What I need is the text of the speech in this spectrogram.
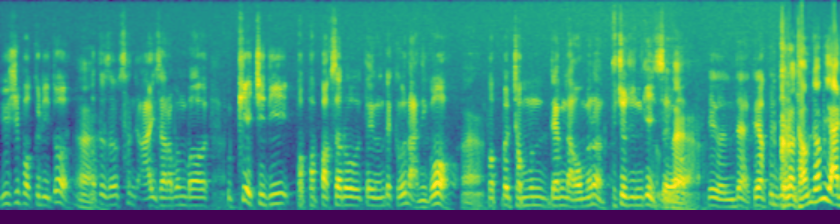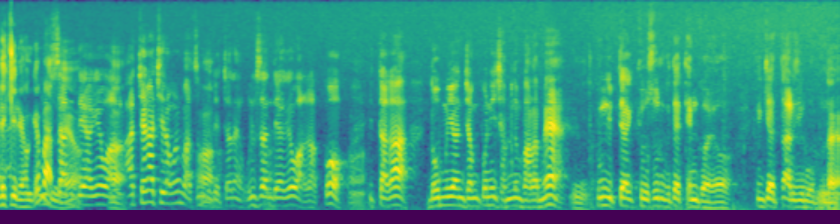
유시 버클리도 어. 어떤 사람 선- 아, 이 사람은 뭐 PhD 법학 박사로 되는데 그건 아니고 어. 법벌 전문 대학 나오면은 붙여주는 게 있어요. 네. 그런데 그래갖고 이제 그렇다면 좀 야리끼리 한게 많네요. 울산 대학에 와, 어. 아 제가 지난번에 말씀드렸잖아요. 울산 대학에 와갖고 있다가 노무현 정권이 잡는 바람에 음. 국립대학 교수로 그때 된 거예요. 따르지 보면 네.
